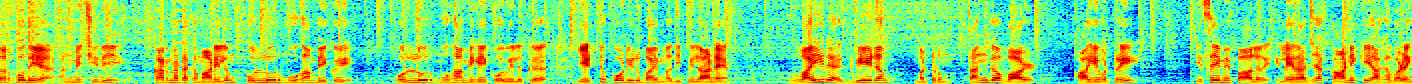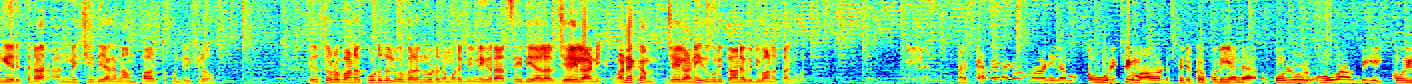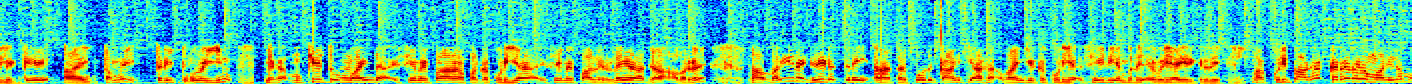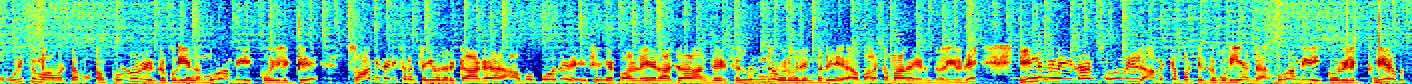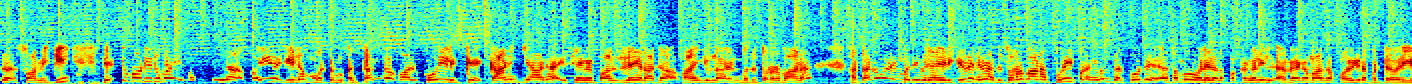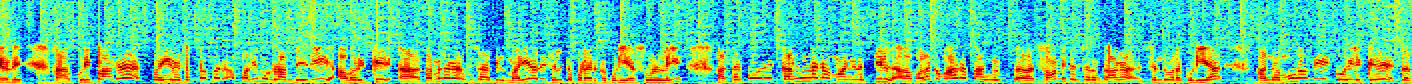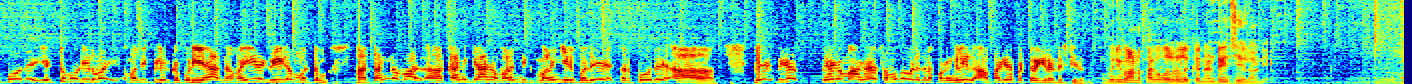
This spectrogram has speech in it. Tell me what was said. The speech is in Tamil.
தற்போதைய அண்மை செய்தி கர்நாடக மாநிலம் கொல்லூர் மூகாம்பிகை கொல்லூர் மூகாம்பிகை கோவிலுக்கு எட்டு கோடி ரூபாய் மதிப்பிலான வைர கிரீடம் மற்றும் தங்க வாழ் ஆகியவற்றை இசையமைப்பாளர் இளையராஜா காணிக்கையாக வழங்கியிருக்கிறார். அண்மை செய்தியாக நாம் பார்த்து கொண்டிருக்கிறோம். இது தொடர்பான கூடுதல் விவரங்களோடு நம்முடன் இணைகிறார் செய்தியாளர் ஜெயலானி. வணக்கம். ஜெயலானி இது குறித்தான விரிவான தகவல். கர்நாடக மாநிலம் உடுப்பி மாவட்டத்தில் இருக்கக்கூடிய அந்த கொல்லூர் மூகாம்பிகை கோயிலுக்கு தமிழ் திரைத்துறையின் மிக முக்கியத்துவம் வாய்ந்த இசையமைப்பாளராக பார்க்கக்கூடிய இசையமைப்பாளர் இளையராஜா அவர்கள் வைர கிரீடத்தினை தற்போது காணிக்கையாக வழங்கியிருக்கக்கூடிய செய்தி என்பது வெளியாகியிருக்கிறது. குறிப்பாக கர்நாடக மாநிலம் உடுப்பி மாவட்டம் கொல்லூரில் இருக்கக்கூடிய அந்த மூகாம்பிகை கோயிலுக்கு சுவாமி தரிசனம் செய்வதற்காக அவ்வப்போது இசையமைப்பாளர் இளையராஜா அங்கு சென்று வருவது என்பது வழக்கமாக இருந்து வருகிறது. இந்த நிலையில்தான் கோவில் அமைக்கப்பட்டிருக்கக்கூடிய அந்த மூகாம்பிகை கோவிலுக்கு வீரபத்ர சுவாமிக்கு எட்டு கோடி ரூபாய் மதிப்புள்ள வைர கீடம் மற்றும் தங்க வாழ் கோயிலுக்கு காணிக்கையாக இசையமைப்பாளர் இளையராஜா வழங்கியுள்ளார் என்பது தொடர்பான தகவல் என்பது வெளியாகிருக்கிறது எனவே அது தொடர்பான புகைப்படங்களும் தற்போது சமூக வலைதள பக்கங்களில் வேகமாக பகிரப்பட்டு வருகிறது. குறிப்பாக செப்டம்பர் பதிமூன்றாம் தேதி அவருக்கு தமிழக அரசு சார்பில் மரியாதை செலுத்தப்பட இருக்கக்கூடிய சூழ்நிலை தற்போது கர்நாடக மாநிலத்தில் வழக்கமாக தாங்கள் சுவாமி தரிசனம்காக சென்று வரக்கூடிய அந்த மூகாம்பிகை கோயிலுக்கு தற்போது எட்டு கோடி ரூபாய் மதிப்பில் இருக்கக்கூடிய அந்த வைர கிரீடம் மற்றும் தங்க வாள் காணிக்கையாக வழங்கி வழங்கி இருப்பது தற்போது அஹ், மிக வேகமாக சமூக வலைதள பக்கங்களில் பகிரப்பட்டு வருகிறது விரிவான தகவல்களுக்கு நன்றி ஜெயலானி.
